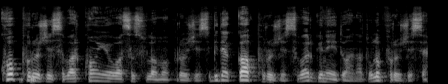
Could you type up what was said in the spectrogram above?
KOP Projesi var Konya Ovası Sulama Projesi, bir de GAP Projesi var Güneydoğu Anadolu Projesi.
